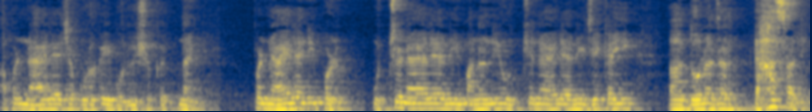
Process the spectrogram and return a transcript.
आपण न्यायालयाच्या पुढं काही बोलू शकत नाही पण न्यायालयाने पण उच्च न्यायालयाने माननीय उच्च न्यायालयाने जे काही दोन हजार दहा साली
